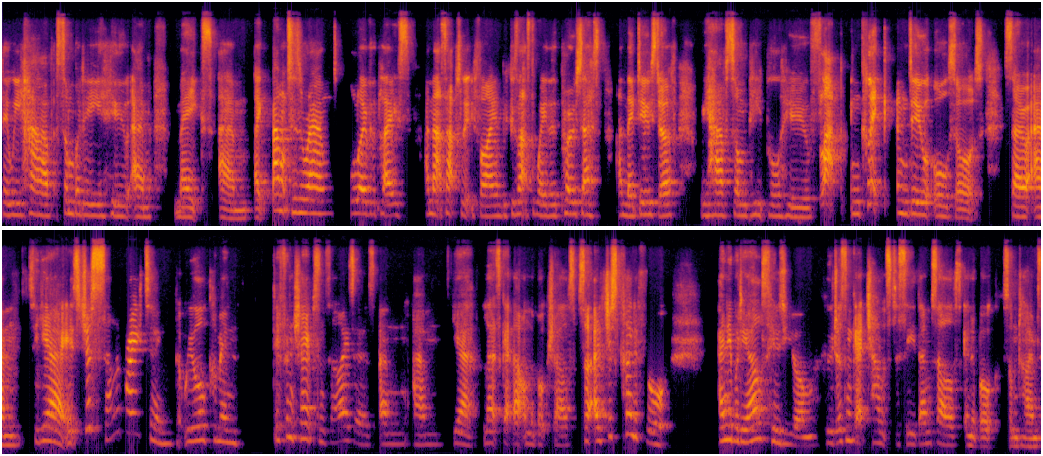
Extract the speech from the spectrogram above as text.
that we have somebody who um, makes um, like bounces around all over the place and that's absolutely fine because that's the way they process and they do stuff. We have some people who flap and click and do all sorts. So um so yeah it's just celebrating that we all come in different shapes and sizes. And um yeah let's get that on the bookshelves. So i just kind of thought anybody else who's young who doesn't get chance to see themselves in a book sometimes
